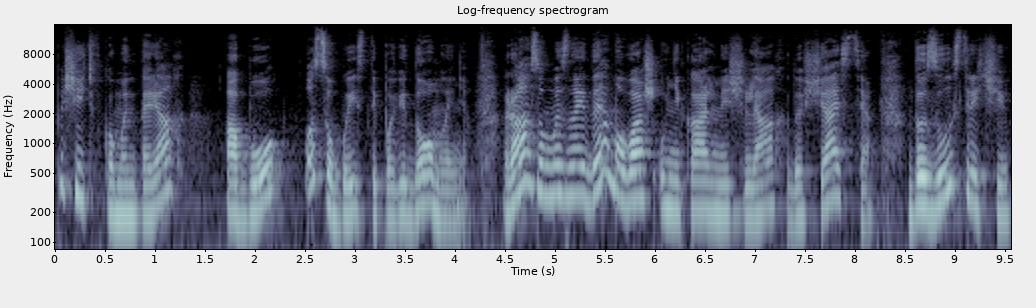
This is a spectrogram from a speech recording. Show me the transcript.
пишіть в коментарях або особисті повідомлення. Разом ми знайдемо ваш унікальний шлях до щастя. До зустрічі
